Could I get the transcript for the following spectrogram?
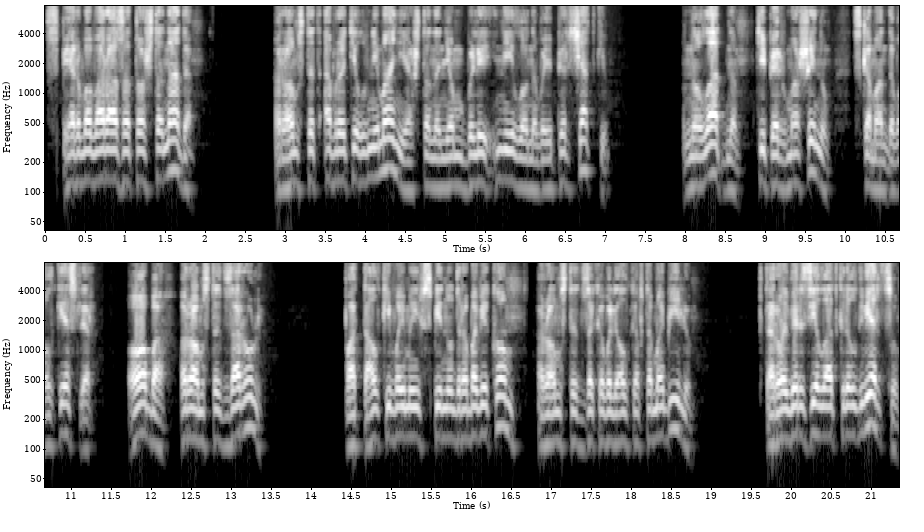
«С первого раза то, что надо». Ромстед обратил внимание, что на нем были нейлоновые перчатки. «Ну ладно, теперь в машину», — скомандовал Кеслер. «Оба! Ромстед за руль!» Подталкиваемый в спину дробовиком, Ромстед заковылял к автомобилю. Второй верзила открыл дверцу,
